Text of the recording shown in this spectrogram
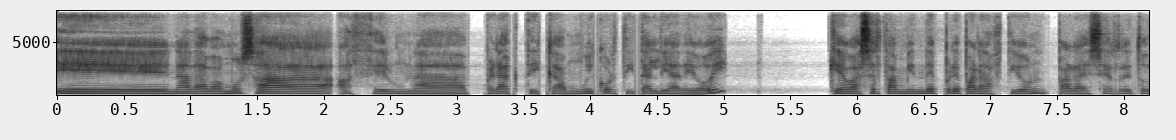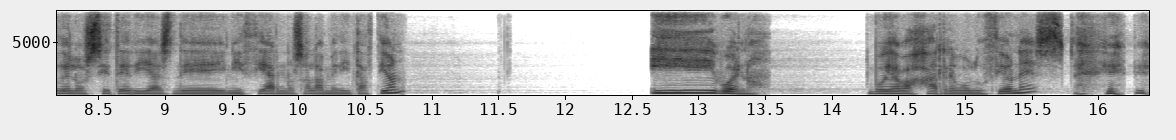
eh, nada, vamos a hacer una práctica muy cortita el día de hoy, que va a ser también de preparación para ese reto de los siete días de iniciarnos a la meditación. Y bueno, voy a bajar revoluciones.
